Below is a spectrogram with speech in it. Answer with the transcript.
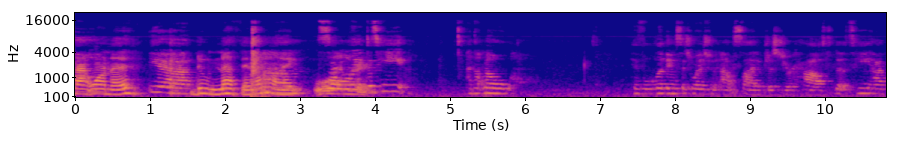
not want to Yeah. do nothing. I'm Um, like, certainly, Lord. does he? I don't know his living situation outside of just your house. Does he have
